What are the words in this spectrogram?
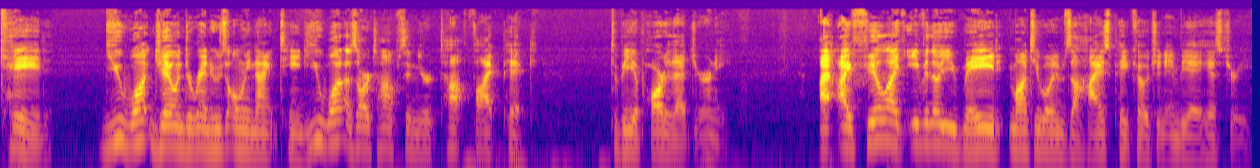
Cade. You want Jalen Duren, who's only 19. You want Ausar Thompson, your top five pick, to be a part of that journey. I, I feel like even though you made Monty Williams the highest paid coach in NBA history,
